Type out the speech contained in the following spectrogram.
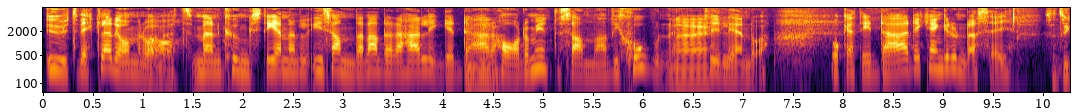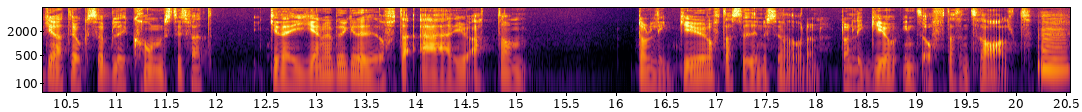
utveckla det området. Men Kungsten eller i Sandarna där det här ligger, där har de ju inte samma vision Mm. Nej. tydligen då. Och att det är där det kan grunda sig. Sen tycker jag att det också blir konstigt för att grejen med bryggerier ofta är ju att de, de ligger ju oftast i industriområden. De ligger ju inte ofta centralt. Det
